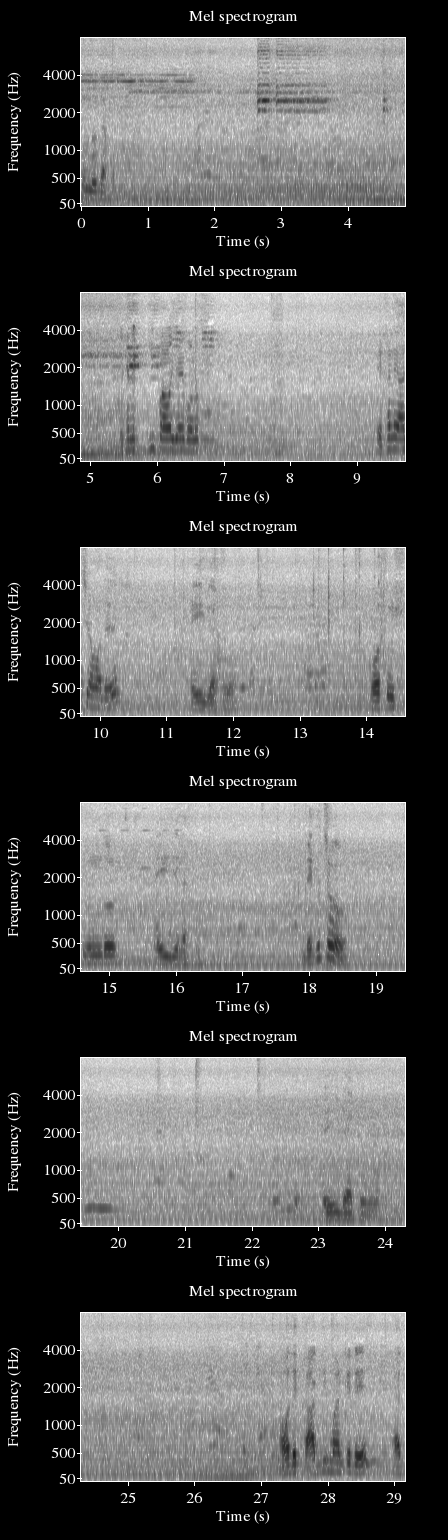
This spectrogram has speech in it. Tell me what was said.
সুন্দর, দেখো। এখানে কি পাওয়া যায় বলো? এখানে আছে আমাদের, এই দেখো। কত সুন্দর, এই যে দেখো। দেখেছ? এই দেখো। আমাদের কাকদ্বীপ মার্কেটে এত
